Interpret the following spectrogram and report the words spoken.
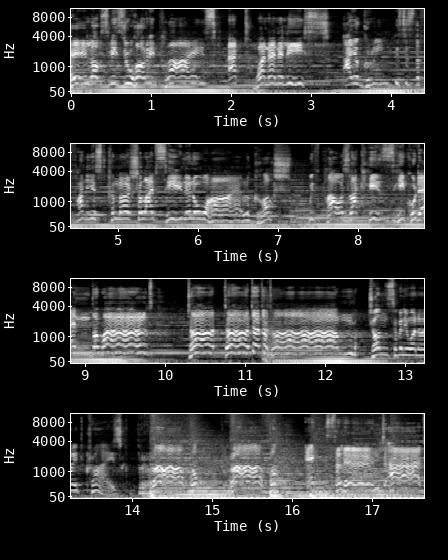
Kay loves me, Zuho replies, at one Annalise. I agree, this is the funniest commercial I've seen in a while. Gosh, with powers like his, he could end the world. Da da da da da. John 7108 cries, Bravo, bravo, excellent ad.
